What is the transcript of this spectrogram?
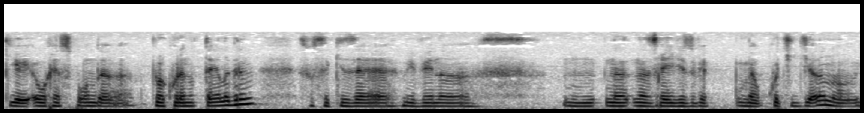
que eu responda procura no Telegram se você quiser me ver nas, nas redes ver meu cotidiano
